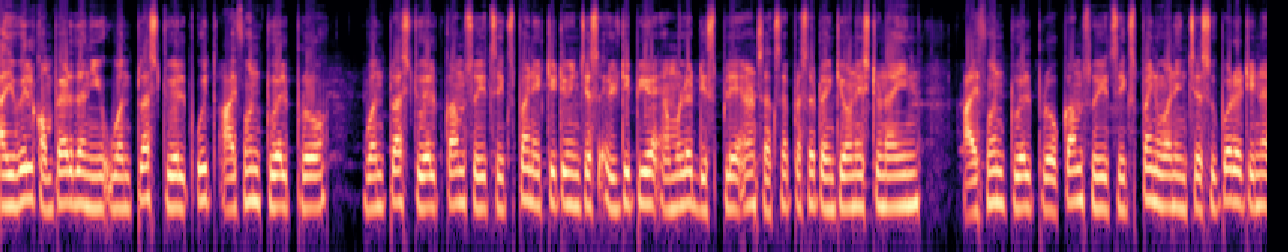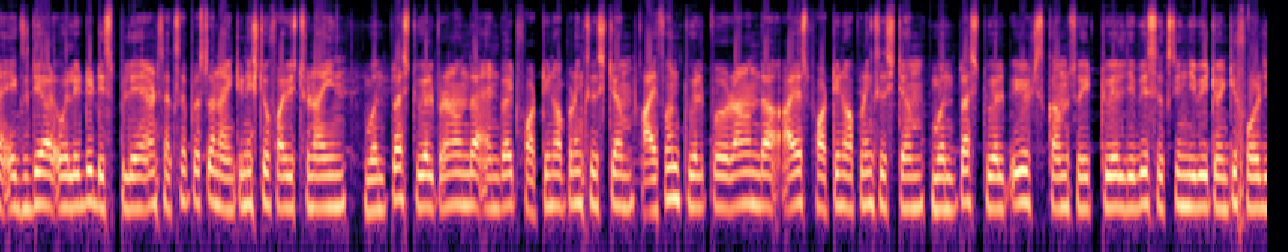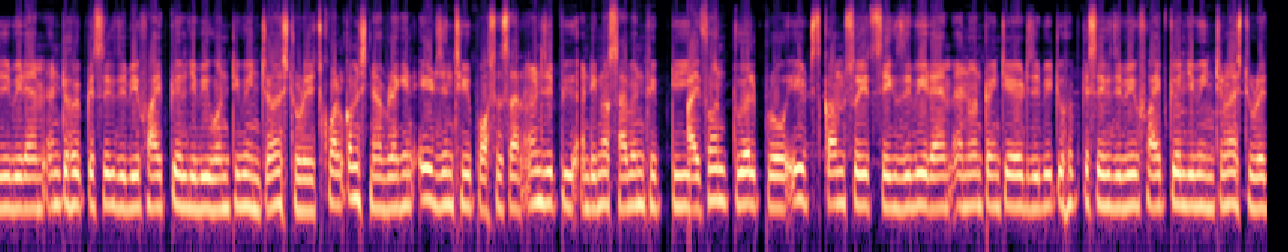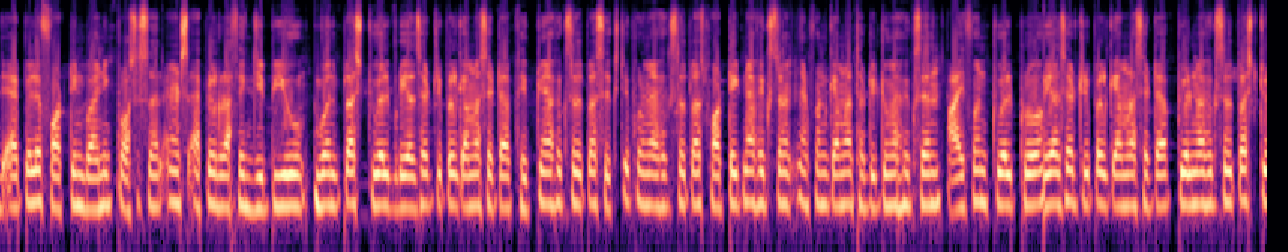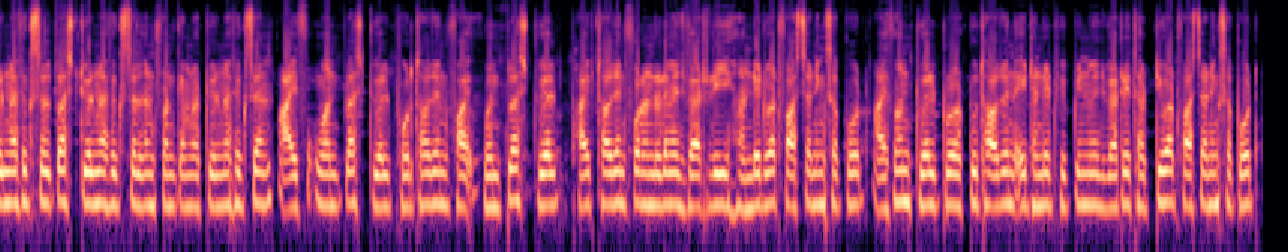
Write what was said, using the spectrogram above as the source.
I will compare the new OnePlus 12 with iPhone 12 Pro. OnePlus 12 comes with 6.82 inches LTPO AMOLED display and success ratio 21 to 9 iPhone 12 Pro comes with 6.1 inches Super Retina XDR OLED display and success ratio 19 to 5 to 9. OnePlus 12 run on the Android 14 operating system. iPhone 12 Pro run on the iOS 14 operating system. OnePlus 12 it comes with 12GB, 16GB, 24GB RAM and 256GB, 512GB, 1TB internal storage. Qualcomm Snapdragon 8 Gen 3 processor and GPU Adreno 750. iPhone 12 Pro it comes with 6GB RAM and 128GB, 256GB, 512GB internal storage. Apple A14 Bionic processor processor and Apple graphic GPU one plus twelve rear से triple camera setup fifty megapixel plus sixty four megapixel plus forty eight megapixel and front camera thirty two megapixel iPhone twelve pro rear से triple camera setup twelve megapixel plus twelve megapixel plus twelve megapixel and front camera twelve megapixel I one plus twelve four thousand five one plus twelve five thousand four hundred mAh battery hundred watt fast charging support iPhone twelve pro two thousand eight hundred fifteen mAh battery thirty watt fast charging support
